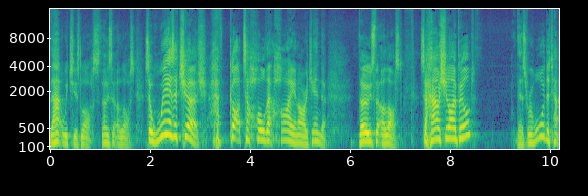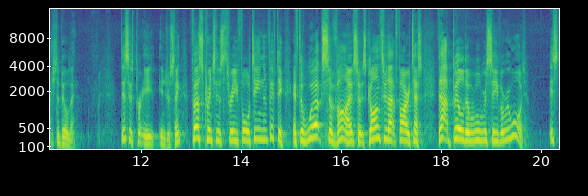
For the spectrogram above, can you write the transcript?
that which is lost, those that are lost. So we as a church have got to hold that high in our agenda, those that are lost. So, how should I build? There's reward attached to building. This is pretty interesting. 1 Corinthians 3 14 and 15. If the work survives, so it's gone through that fiery test, that builder will receive a reward. It's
